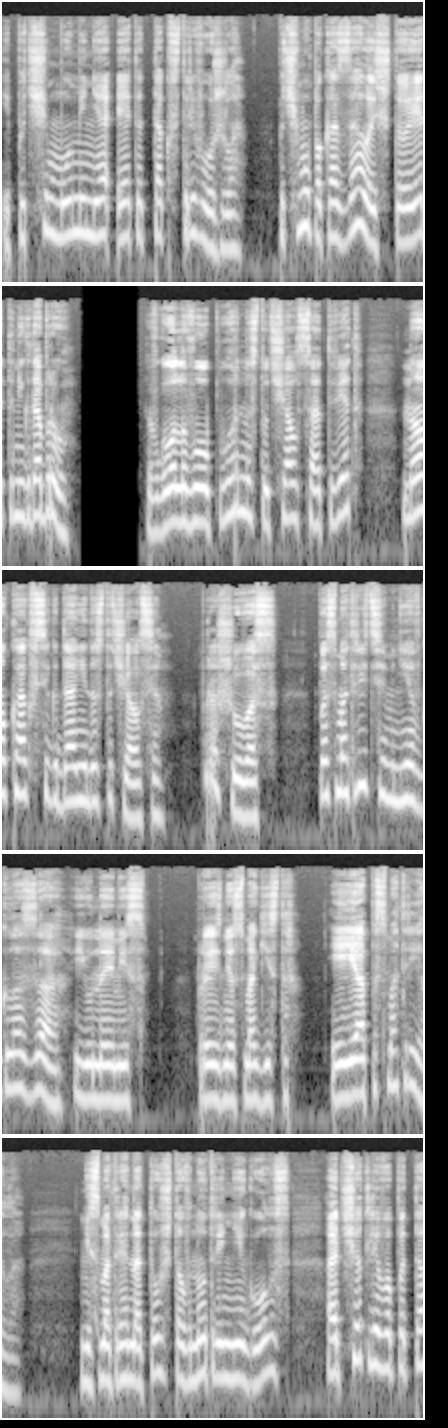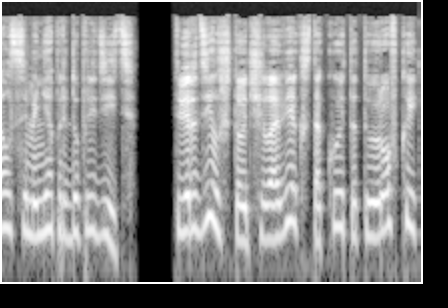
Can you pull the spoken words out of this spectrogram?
И почему меня это так встревожило? Почему показалось, что это не к добру? В голову упорно стучался ответ, но, как всегда, не достучался. «Прошу вас, посмотрите мне в глаза, юная мисс» произнес магистр. И я посмотрела, несмотря на то, что внутренний голос отчетливо пытался меня предупредить. Твердил, что человек с такой татуировкой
